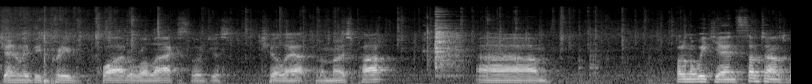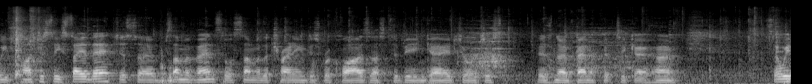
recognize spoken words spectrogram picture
generally be pretty quiet or relaxed or just chill out for the most part. Um, but on the weekends, sometimes we consciously stay there, just so some events or some of the training just requires us to be engaged or just there's no benefit to go home. So we,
